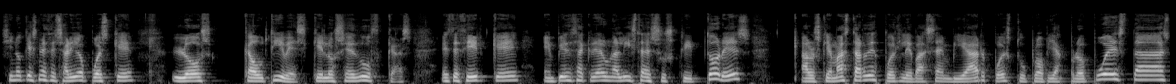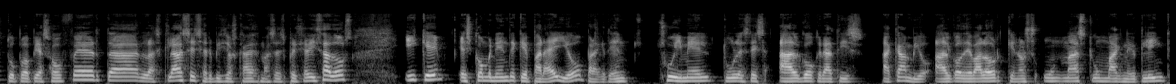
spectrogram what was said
sino que es necesario pues que los cautives, que los seduzcas, es decir, que empieces a crear una lista de suscriptores a los que más tarde pues le vas a enviar pues tus propias propuestas, tus propias ofertas, las clases, servicios cada vez más especializados y que es conveniente que para ello, para que te den su email, tú les des algo gratis a cambio, algo de valor que no es un, más que un magnet link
